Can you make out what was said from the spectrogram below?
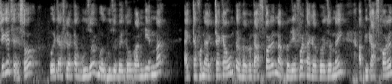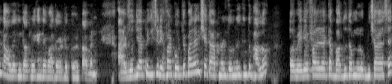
ঠিক আছে? সো ওইটা আসলে একটা গুজব, ওই গুজবে কেউ কান দিয়েন না। একটা ফোনে একটা অ্যাকাউন্ট ওইভাবে কাজ করেন, আপনার রেফার থাকার প্রয়োজন নেই। আপনি কাজ করেন, তাহলে কিন্তু আপনি এখান থেকে পেমেন্ট পাবেন। আর যদি আপনি কিছু রেফার করতে পারেন, সেটা আপনার জন্য কিন্তু ভালো। তবে রেফারের একটা বাধ্যতামূলক বিষয় আছে।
